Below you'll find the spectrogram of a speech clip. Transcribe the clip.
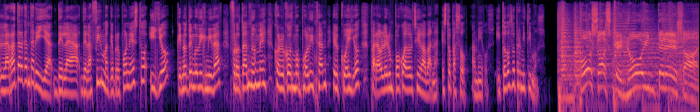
la rata alcantarilla de la, de la firma que propone esto y yo, que no tengo dignidad, frotándome con el Cosmopolitan el cuello para oler un poco a Dolce y Gabbana. Esto pasó, amigos, y todos lo permitimos. Cosas que no interesan.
